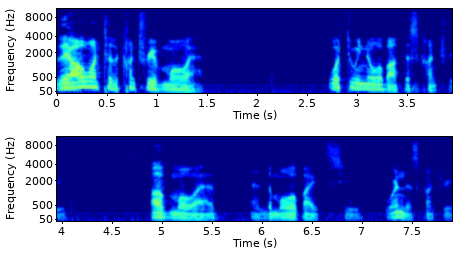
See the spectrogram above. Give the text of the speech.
They all went to the country of Moab. What do we know about this country of Moab and the Moabites who were in this country?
